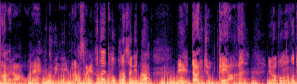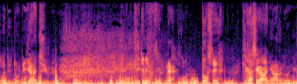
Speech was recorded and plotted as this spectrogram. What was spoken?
カメラをね、首にぶら下げ、二人ともぶら下げた、えー、男女ペア、え若者言葉で言うとリア充、えこう聞いてみたんですけどね、こうどうして東側にあるのに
